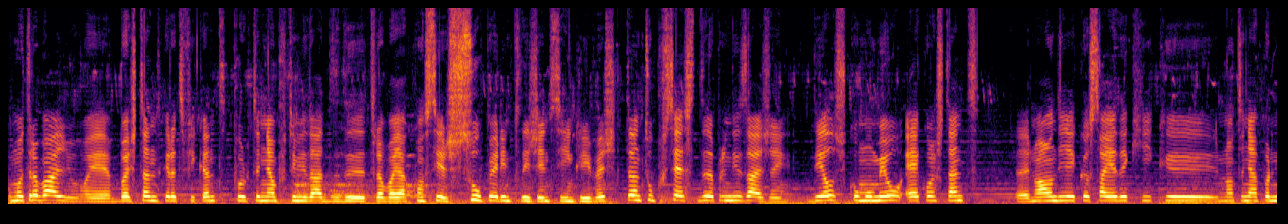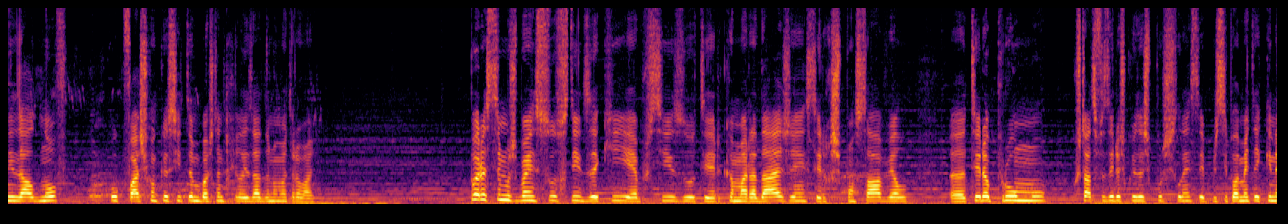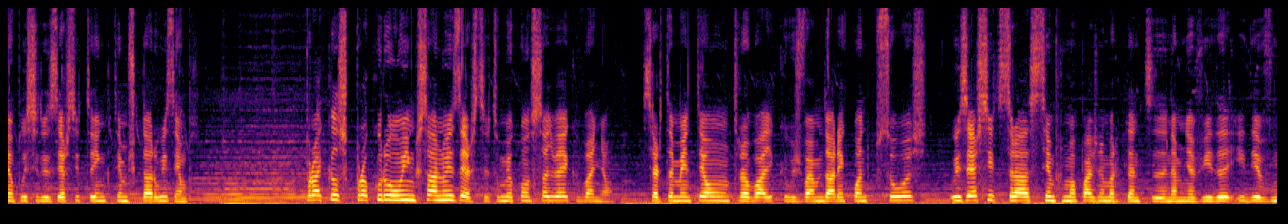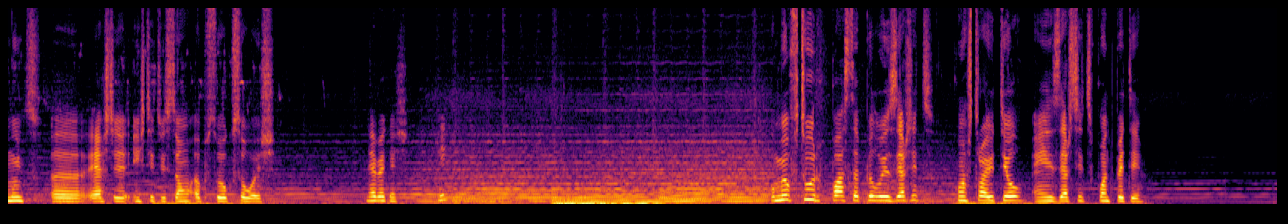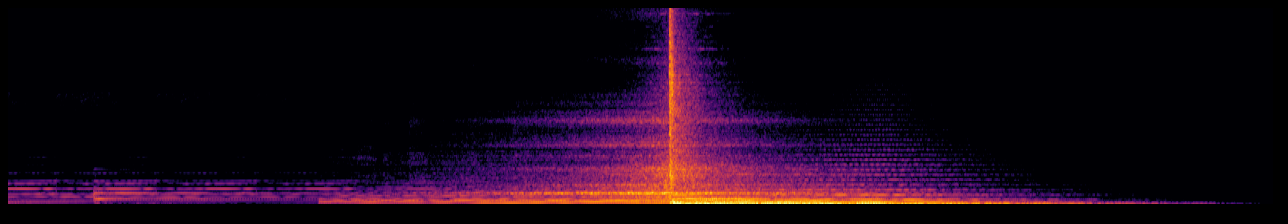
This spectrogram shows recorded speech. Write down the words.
O meu trabalho é bastante gratificante porque tenho a oportunidade de trabalhar com seres super inteligentes e incríveis. Tanto o processo de aprendizagem deles como o meu é constante. Eh, não há um dia que eu saia daqui que não tenha aprendido algo novo, o que faz com que eu sinta-me bastante realizada no meu trabalho. Para sermos bem-sucedidos aqui é preciso ter camaradagem, ser responsável, eh, ter aprumo, gostar de fazer as coisas por excelência, principalmente aqui na Polícia do Exército, em que temos que dar o exemplo. Para aqueles que procuram ingressar no Exército, o meu conselho é que venham. Certamente é um trabalho que vos vai mudar enquanto pessoas. O Exército será sempre uma página marcante na minha vida e devo muito a esta instituição a pessoa que sou hoje. Não é, Becas? O meu futuro passa pelo Exército, constrói o teu em exército.pt.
